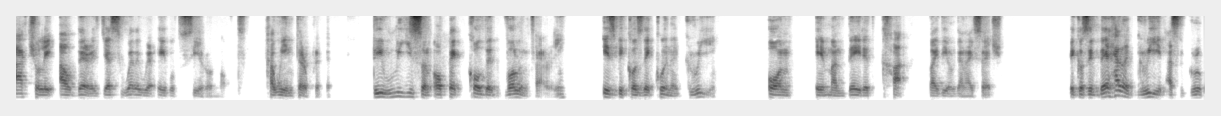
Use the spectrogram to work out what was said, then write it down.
actually out there. It's just whether we're able to see it or not, how we interpret it. The reason OPEC called it voluntary is because they couldn't agree on a mandated cut by the organization. Because if they had agreed as a group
